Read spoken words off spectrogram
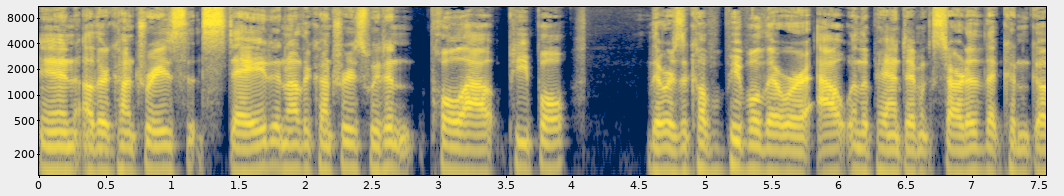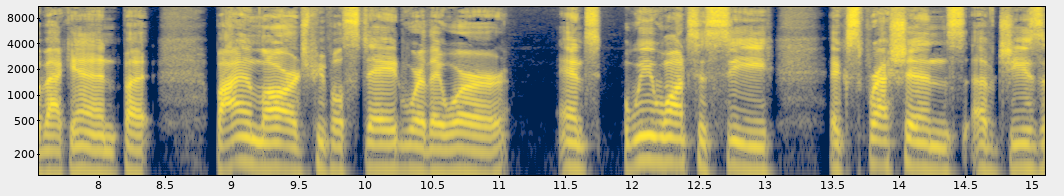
in other countries that stayed in other countries. We didn't pull out people. There was a couple people that were out when the pandemic started that couldn't go back in, but by and large, people stayed where they were. And we want to see expressions of Jesus,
